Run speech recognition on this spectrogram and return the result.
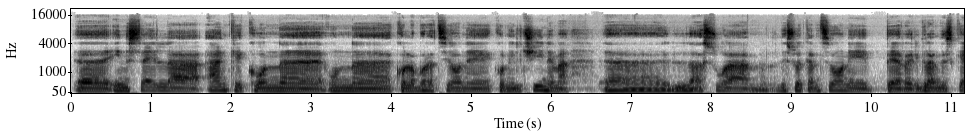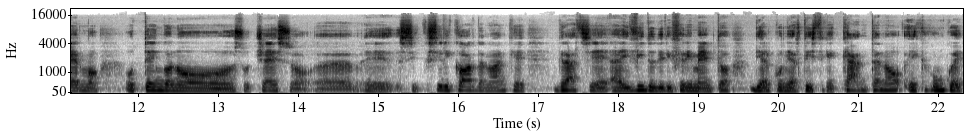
eh, in sella anche con eh, una collaborazione con il cinema sua, le sue canzoni per il grande schermo ottengono successo e si, si, ricordano anche grazie ai video di riferimento di alcuni artisti che cantano e che comunque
